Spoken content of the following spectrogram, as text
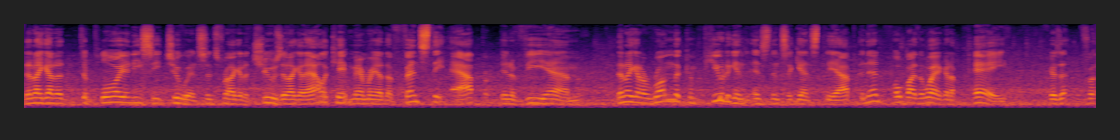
then I got to deploy an EC2 instance where I got to choose it, I got to allocate memory, I got to fence the app in a VM, then I got to run the computing instance against the app, and then, oh, by the way, I got to pay because for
